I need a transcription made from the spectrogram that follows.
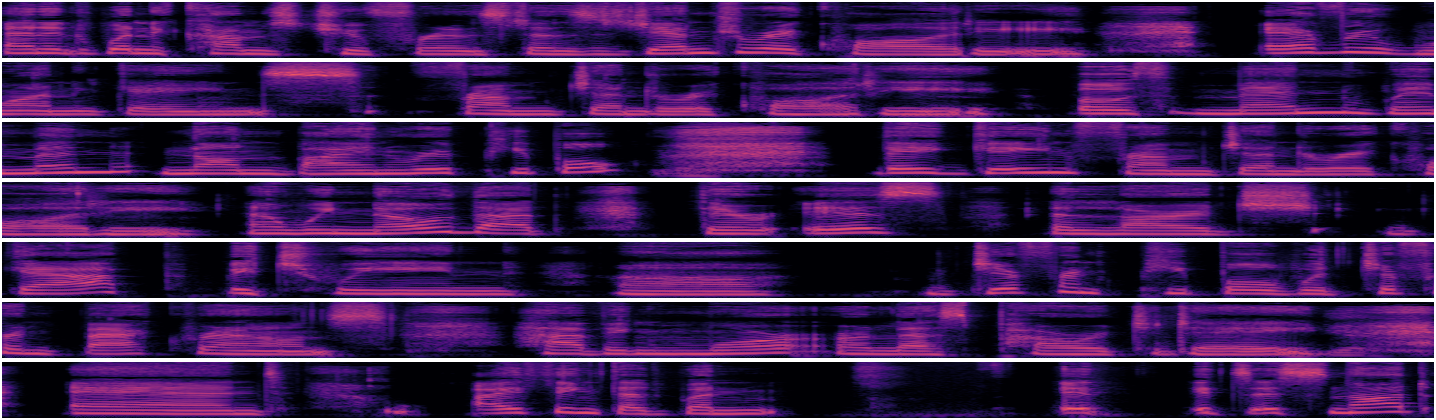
and it, when it comes to, for instance, gender equality, everyone gains from gender equality, both men, women, non-binary people. They gain from gender equality. And we know that there is a large gap between, uh, different people with different backgrounds having more or less power today. Yeah. And I think that when it, it's, it's not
